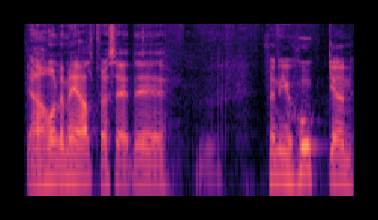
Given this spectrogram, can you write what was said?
jag håller med allt vad du säger. Det är, Sen är ju hooken,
